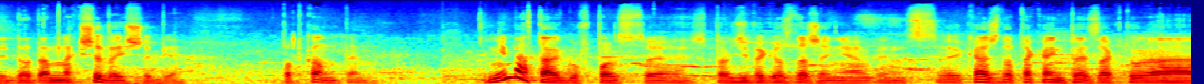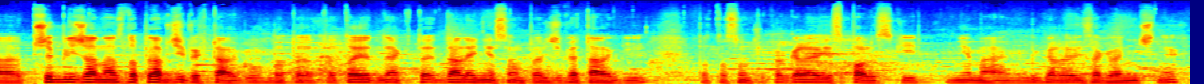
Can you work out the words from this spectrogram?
dodam, na krzywej szybie, pod kątem. Nie ma targów w Polsce prawdziwego zdarzenia, więc y, każda taka impreza, która przybliża nas do prawdziwych targów, bo to, to, to jednak to dalej nie są prawdziwe targi, bo to są tylko galerie z Polski, nie ma galerii zagranicznych,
